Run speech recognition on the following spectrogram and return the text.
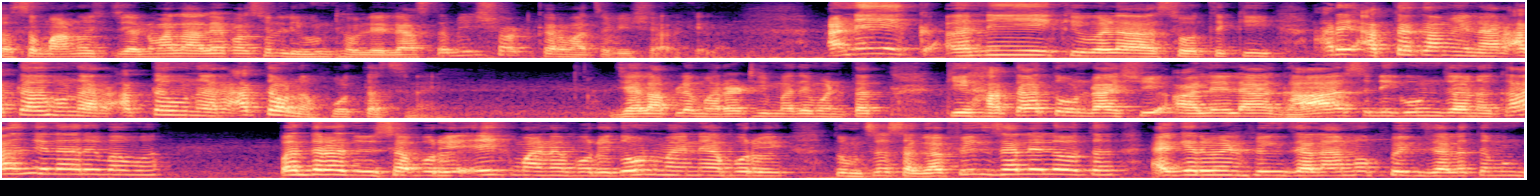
तसं माणूस जन्माला आल्यापासून लिहून ठेवलेलं असतं मी शॉर्ट कर्माचा विचार केला. अनेक अनेक वेळा असं होतं की अरे आता काम येणार आता होणार आता होणार आता होणार. होतच नाही. ज्याला आपल्या मराठीमध्ये म्हणतात की हातातोंडाशी आलेला घास निघून जाणं. का गेला रे बाबा? पंधरा दिवसापूर्वी एक महिन्यापूर्वी दोन महिन्यापूर्वी तुमचं सगळं फिक्स झालेलं होतं. ॲग्रीमेंट फिक्स झाला मग फिक्स झालं तर मग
